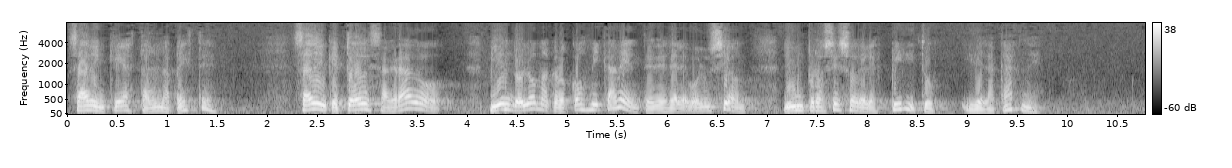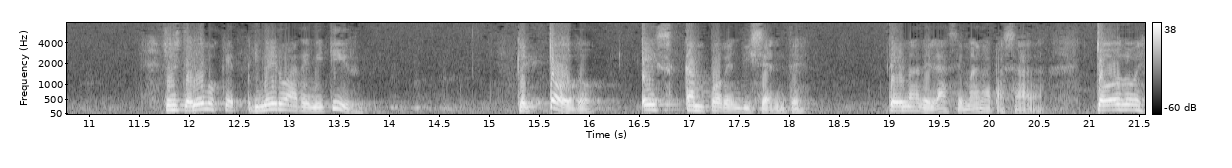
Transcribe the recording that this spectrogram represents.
¿Saben qué? Hasta una peste. ¿Saben que todo es sagrado? Viéndolo macrocósmicamente desde la evolución de un proceso del espíritu y de la carne. Entonces tenemos que primero admitir que todo es campo bendicente. Tema de la semana pasada. Todo es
